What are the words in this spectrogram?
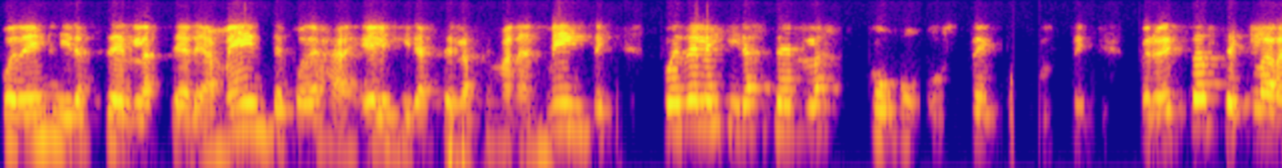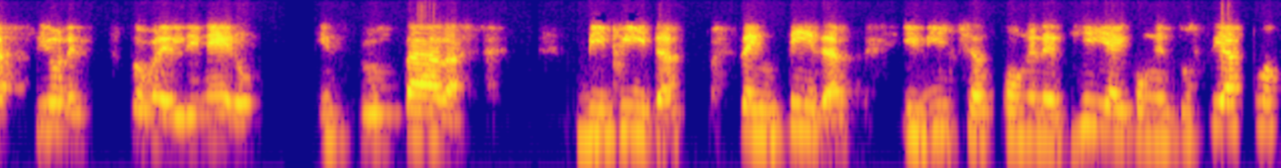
Puede elegir hacerlas diariamente, puede elegir hacerlas semanalmente, puede elegir hacerlas como usted, como usted. Pero estas declaraciones sobre el dinero, incrustadas, vividas, sentidas y dichas con energía y con entusiasmo,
